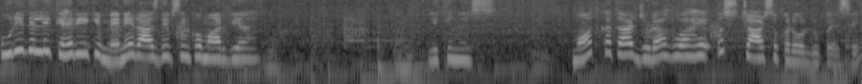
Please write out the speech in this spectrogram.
पूरी दिल्ली कह रही है कि मैंने राजदेव सिंह को मार दिया है। लेकिन इस मौत का तार जुड़ा हुआ है उस 400 करोड़ रुपए से।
